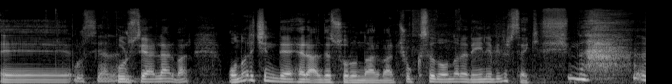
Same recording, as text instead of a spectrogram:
e, Bursiyerler. bursiyerler var. Onlar için de herhalde sorunlar var. Çok kısa da onlara değinebilirsek. Şimdi e,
